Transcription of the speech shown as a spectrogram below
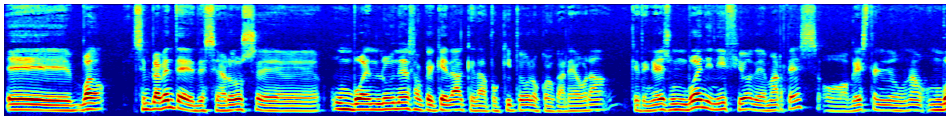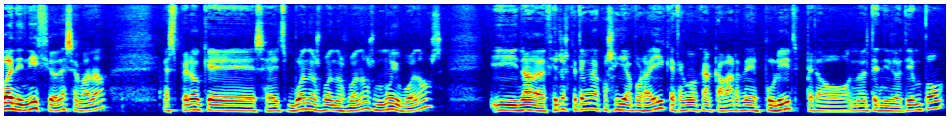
Eh, bueno, simplemente desearos eh, un buen lunes, lo que queda, queda poquito, lo colgaré ahora. Que tengáis un buen inicio de martes o habéis tenido un buen inicio de semana. Espero que seáis buenos, buenos, buenos, muy buenos. Y nada, deciros que tengo una cosilla por ahí que tengo que acabar de pulir, pero no he tenido tiempo.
